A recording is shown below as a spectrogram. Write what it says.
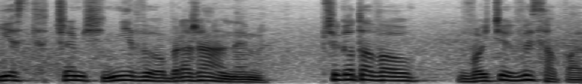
jest czymś niewyobrażalnym. Przygotował Wojciech Wysopal.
